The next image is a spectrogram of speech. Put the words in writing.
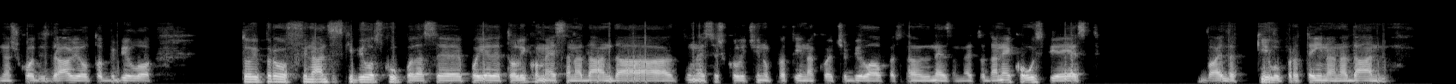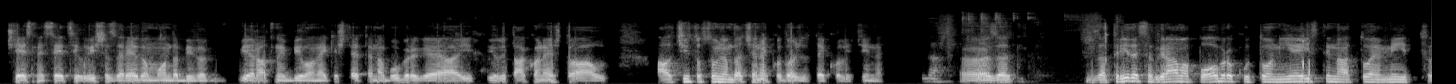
naškodi zdravlje, ali to bi bilo to bi prvo financijski bilo skupo da se pojede toliko mesa na dan da uneseš količinu proteina koja će bila opasna, ne znam, eto, da neko uspije jest valjda kilu proteina na dan šest mjeseci ili više za redom, onda bi vjerojatno i bilo neke štete na bubrege a i, ili tako nešto, ali, ali čisto sumnjam da će neko doći do te količine. Da. E, za, za 30 grama po obroku to nije istina, to je mit e,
